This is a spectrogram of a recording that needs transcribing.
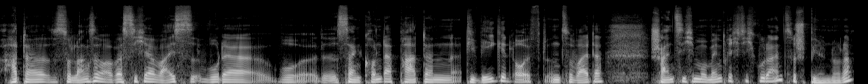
hat da so langsam aber sicher weiß, wo der, wo sein Konterpart dann die Wege läuft und so weiter. Scheint sich im Moment richtig gut einzuspielen, oder?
